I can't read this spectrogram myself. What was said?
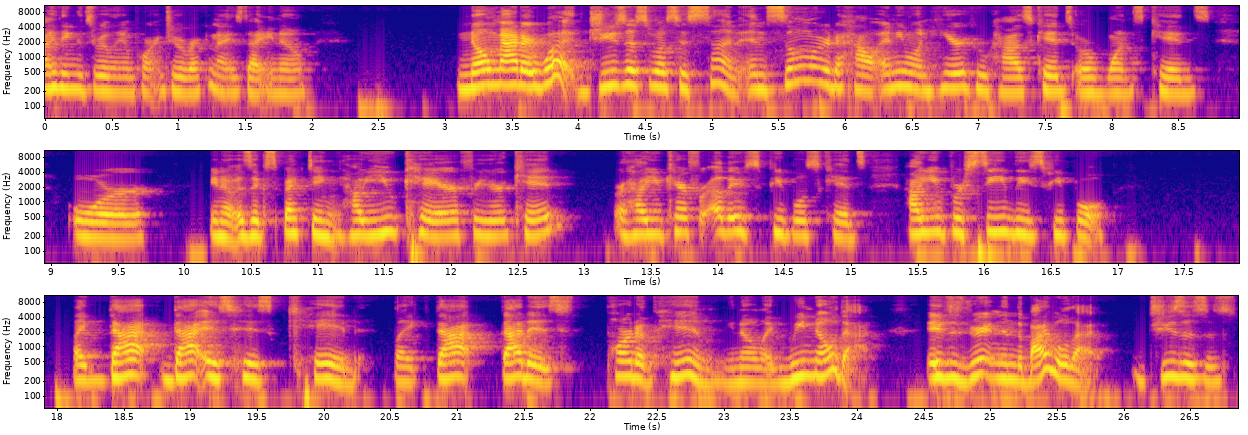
I think it's really important to recognize that, you know, no matter what, Jesus was his son. And similar to how anyone here who has kids or wants kids or you know, is expecting how you care for your kid or how you care for other people's kids, how you perceive these people. Like that that is his kid. Like that that is part of him, you know, like we know that. It is written in the Bible that Jesus is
